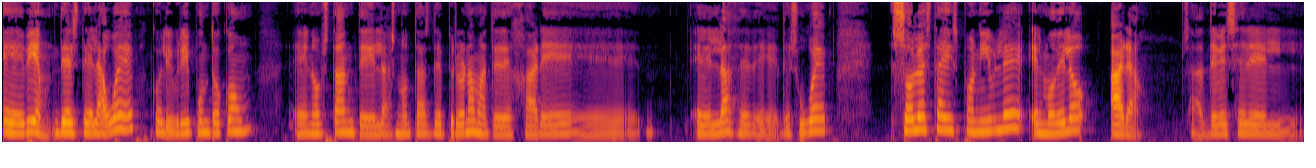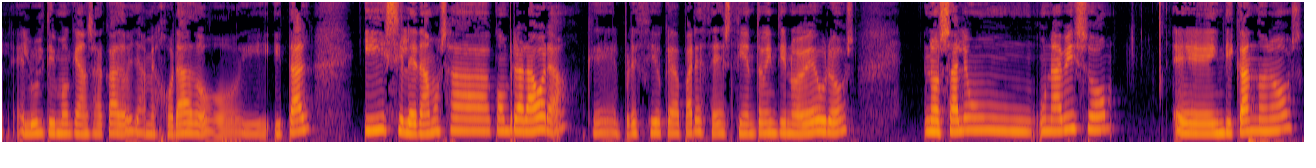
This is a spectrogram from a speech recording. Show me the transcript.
Eh, bien, desde la web colibri.com, eh, no obstante, en las notas del programa te dejaré el enlace de, su web, solo está disponible el modelo ARA. O sea, debe ser el, último que han sacado ya mejorado y, y tal. Y si le damos a comprar ahora, que el precio que aparece es 129 euros, nos sale un, un aviso eh, indicándonos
